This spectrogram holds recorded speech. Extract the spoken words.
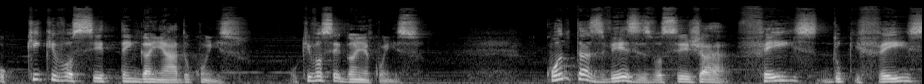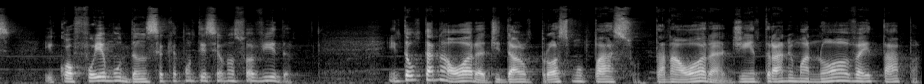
o que, que você tem ganhado com isso? O que você ganha com isso? Quantas vezes você já fez do que fez e qual foi a mudança que aconteceu na sua vida? Então está na hora de dar um próximo passo, está na hora de entrar numa nova etapa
